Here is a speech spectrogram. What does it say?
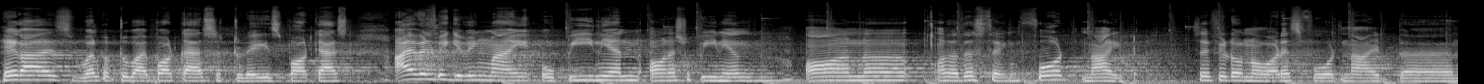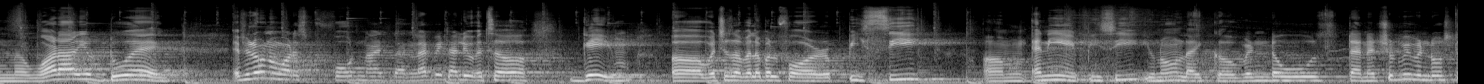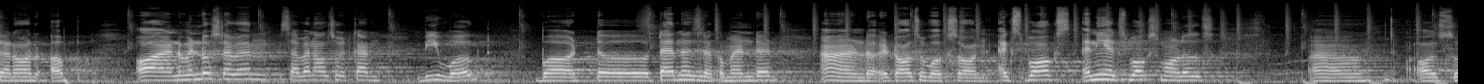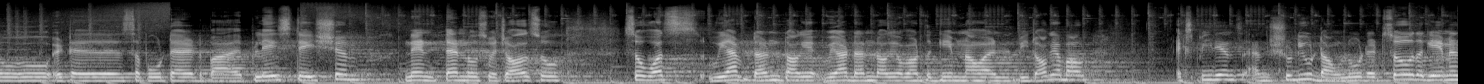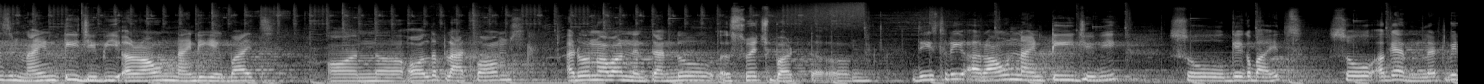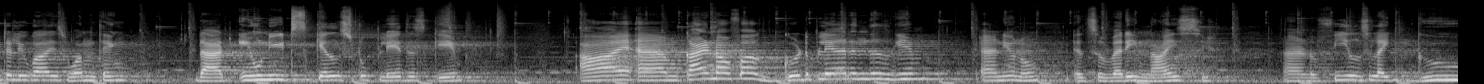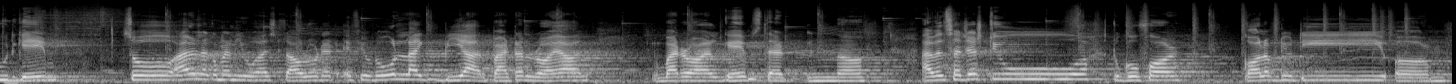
Hey guys, welcome to my podcast. Today's podcast, I will be giving my opinion, honest opinion on uh, uh, this thing, Fortnite. So, if you don't know what is Fortnite, then what are you doing? If you don't know what is Fortnite, then let me tell you it's a game uh, which is available for PC um, any PC, you know, like uh, Windows 10. It should be Windows 10 or up, and Windows 7 7 also it can be worked, but uh, 10 is recommended, and uh, it also works on Xbox, any Xbox models. Uh, also, it is supported by PlayStation, Nintendo Switch also so what's we have done talking we are done talking about the game. Now i'll be talking about experience and should you download it. So the game is 90 gb around 90 gigabytes on uh, all the platforms. I don't know about nintendo uh, switch but um, these three around 90 gb so gigabytes. So again let me tell you guys one thing that you need skills to play this game I am kind of a good player in this game, and you know, it's a very nice and feels like good game. So I will recommend you guys to download it. If you don't like BR Battle Royale, Battle Royale games, that no, I will suggest you to go for Call of Duty um,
